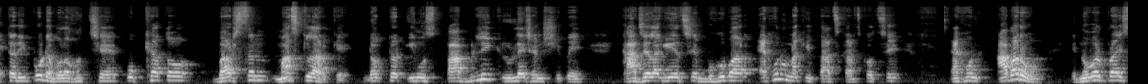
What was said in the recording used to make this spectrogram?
একটা রিপোর্টে বলা হচ্ছে, কুখ্যাত বার্সন মাস্টলারকে ডক্টর ইউনুস পাবলিক রিলেশনশিপে কাজে লাগিয়েছে বহুবার, এখনও নাকি তাজ কাজ করছে। এখন আবারও নোবেল প্রাইজ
